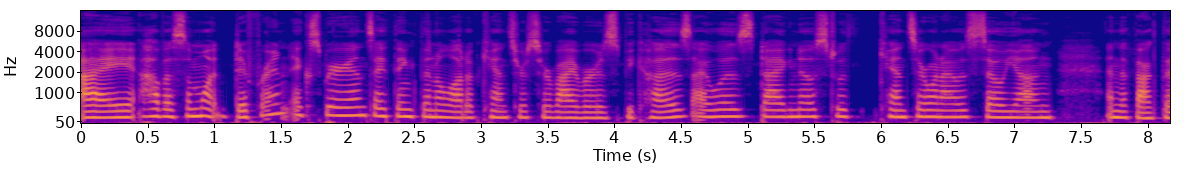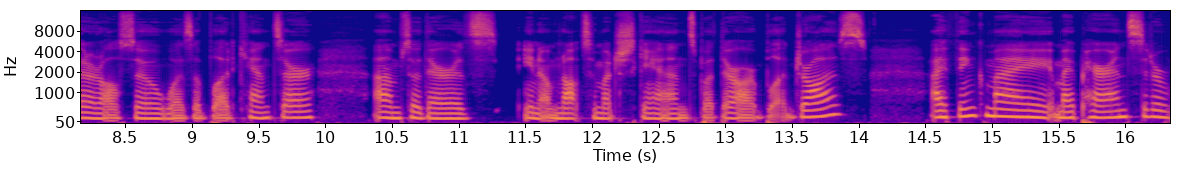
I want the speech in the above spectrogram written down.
I have a somewhat different experience, I think, than a lot of cancer survivors because I was diagnosed with cancer when I was so young, and the fact that it also was a blood cancer. Um, so there is, you know, not so much scans, but there are blood draws. I think my my parents did a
